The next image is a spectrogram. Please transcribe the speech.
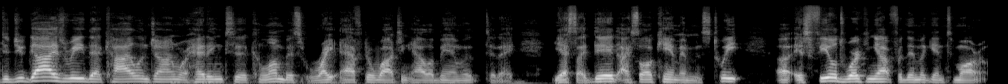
did you guys read that Kyle and John were heading to Columbus right after watching Alabama today? Yes, I did. I saw Cam Inman tweet. Uh, is Fields working out for them again tomorrow?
